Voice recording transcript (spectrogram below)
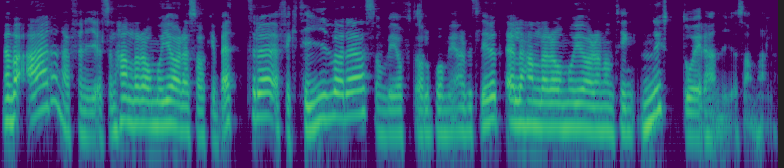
Men vad är den här förnyelsen? Handlar det om att göra saker bättre, effektivare, som vi ofta håller på med i arbetslivet, eller handlar det om att göra någonting nytt då i det här nya samhället?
